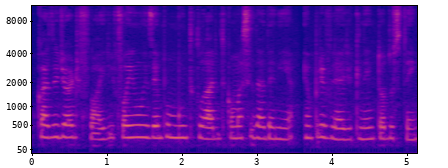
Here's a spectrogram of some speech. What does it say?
O caso de George Floyd foi um exemplo muito claro de como a cidadania é um privilégio que nem todos têm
